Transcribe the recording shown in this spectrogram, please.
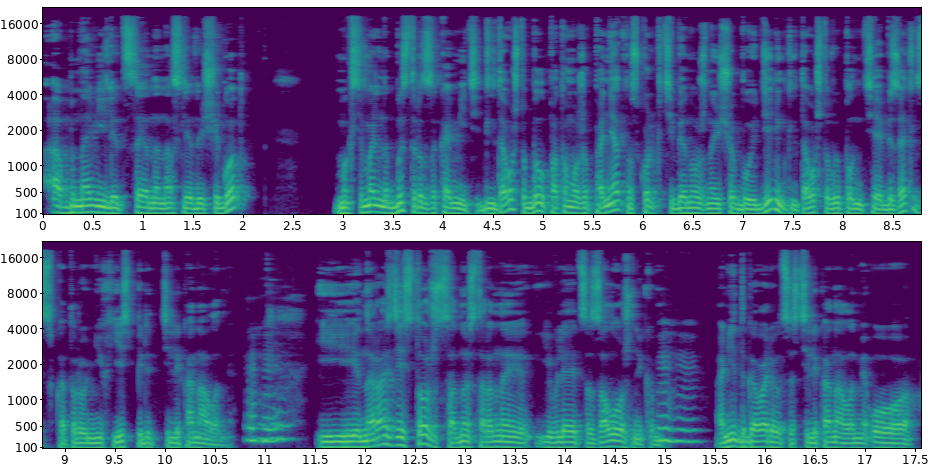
обновили цены на следующий год, максимально быстро закоммитить, для того, чтобы было потом уже понятно, сколько тебе нужно еще будет денег для того, чтобы выполнить те обязательства, которые у них есть перед телеканалами. Мгм. И НРА здесь тоже, с одной стороны, является заложником. Мгм. Они договариваются с телеканалами о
